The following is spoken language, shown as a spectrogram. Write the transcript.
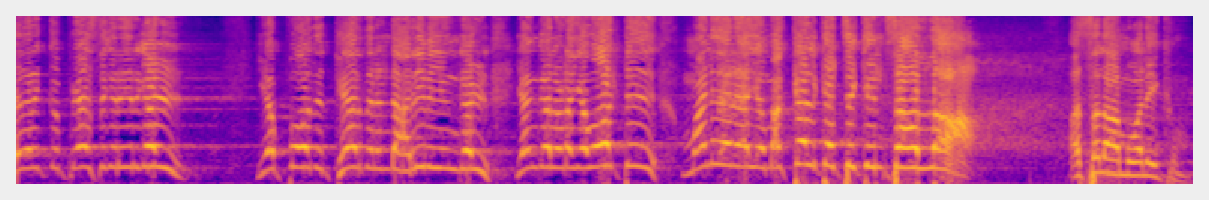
எதற்கு பேசுகிறீர்கள்? எப்போது தேர்தல் என்று அறிவியுங்கள். எங்களுடைய ஓட்டு மனிதநேய மக்கள் கட்சிக்கு அஸ்லாம் வலைக்கும் அஸ்ஸலாமு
